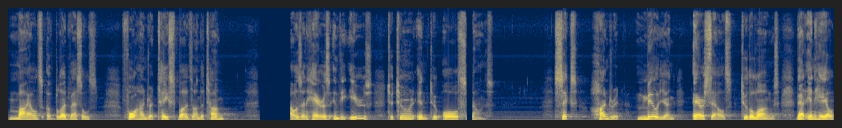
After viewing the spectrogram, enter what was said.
miles of blood vessels, 400 taste buds on the tongue, thousand hairs in the ears to tune into all sounds. 600 million air cells to the lungs that inhale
